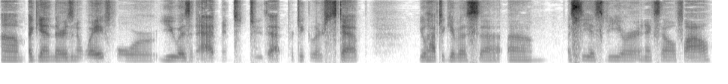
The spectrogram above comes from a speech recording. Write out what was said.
Um, again, there isn't a way for you as an admin to do that particular step. You'll have to give us a, um, a CSV or an Excel file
